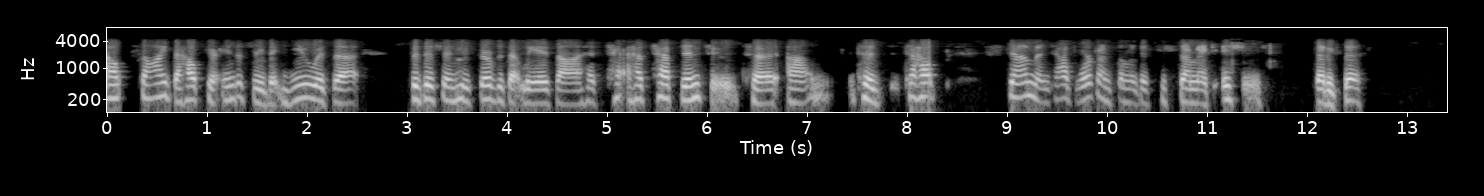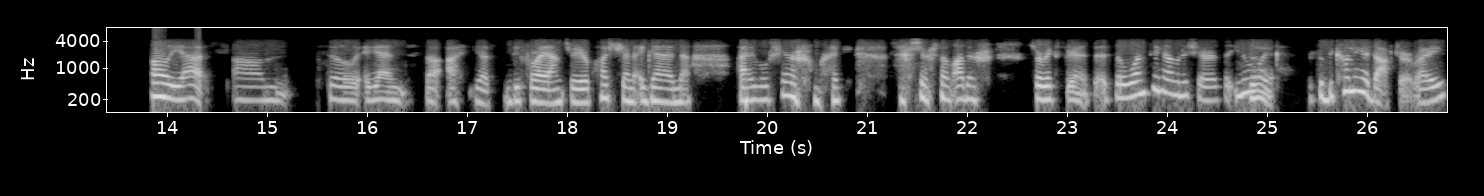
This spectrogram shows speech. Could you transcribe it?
outside the healthcare industry that you as a physician who served as that liaison has, ta- has tapped into to, um, to, to help stem and to help work on some of the systemic issues that exist? Oh, yes. Um, so again, so, uh, yes, before I answer your question, again, I will share my, share some other sort of experiences. So one thing I want to share is that, you know, Good. like, so becoming a doctor, right?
